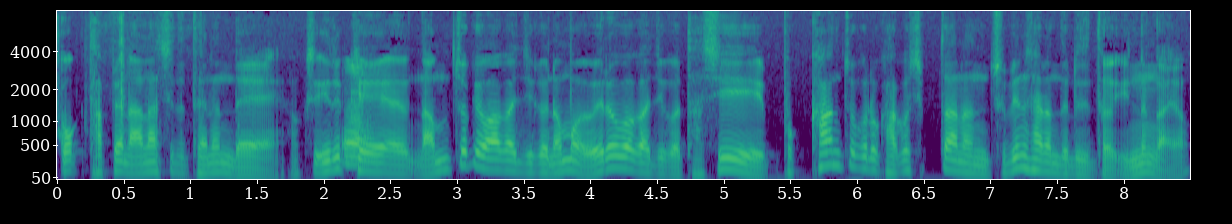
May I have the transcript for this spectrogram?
꼭 답변 안 하셔도 되는데, 혹시 이렇게 남쪽에 와가지고 너무 외로워가지고 다시 북한 쪽으로 가고 싶다는 주변 사람들이 더 있는가요?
